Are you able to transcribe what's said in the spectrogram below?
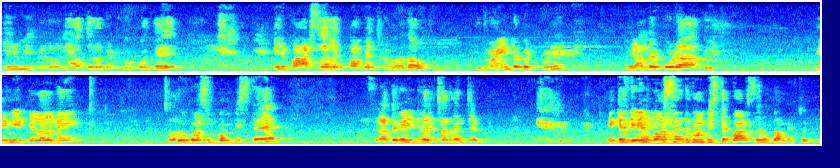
మీరు మీ పిల్లల్ని అద్దులో పెట్టుకోకపోతే మీరు పాఠశాలకు పంపించడం వృధా అవుతుంది. ఇది మైండ్లో పెట్టుకుని మీరందరూ కూడా మీ మీ పిల్లల్ని చదువు కోసం పంపిస్తే శ్రద్ధగా ఇంటి దగ్గర చదివించండి. ఇంకా దేనికోసం అయితే పంపిస్తే పాఠశాలకు పంపించండి.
